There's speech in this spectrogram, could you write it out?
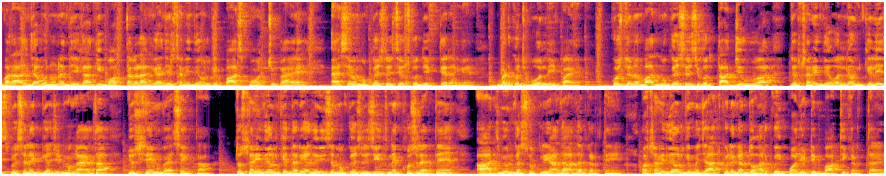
बहरहाल, जब उन्होंने देखा कि बहुत तगड़ा गैजेट सनी देओल के पास पहुँच चुका है, ऐसे में मुकेश ऋषि उसको देखते रह गए, बट कुछ बोल नहीं पाए। कुछ दिनों बाद मुकेश ऋषि को ताजुब हुआ, जब सनी देओल ने उनके लिए स्पेशल एक गैजेट मंगाया था, जो सेम वैसे ही था। तो सनी देओल के दरिया दरी से मुकेश ऋषि इतने खुश रहते हैं आज भी उनका शुक्रिया अदा अदा करते हैं। और सनी देओल के मिजाज को लेकर तो हर कोई पॉजिटिव बात ही करता है।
